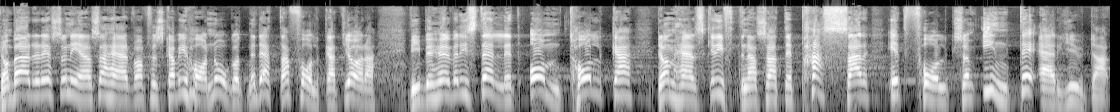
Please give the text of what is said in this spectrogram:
De började resonera så här, varför ska vi ha något med detta folk att göra? Vi behöver istället omtolka de här skrifterna så att det passar ett folk som inte är judar.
